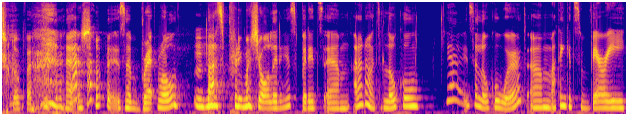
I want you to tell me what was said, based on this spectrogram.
Schrippe. Uh, Schrippe is a bread roll. Mm -hmm. That's pretty much all it is. But it's, um, I don't know, it's local, yeah, it's a local word. Um, I think it's very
